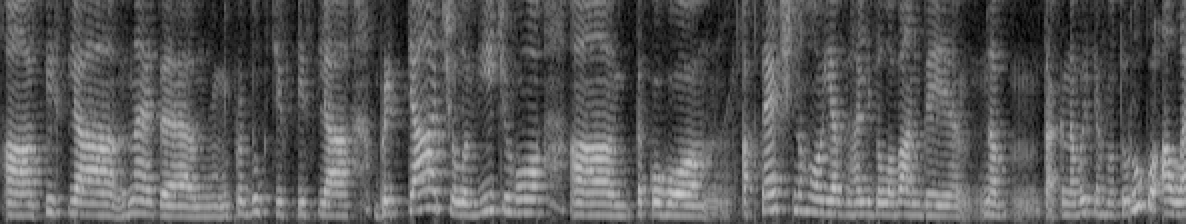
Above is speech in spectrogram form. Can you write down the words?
а, після, знаєте, продуктів після бриття чоловічого, а, такого аптечного. Я взагалі до лаванди на, так, на витягнуту руку, але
